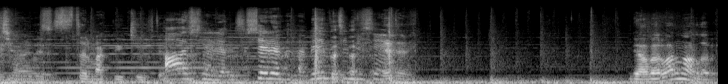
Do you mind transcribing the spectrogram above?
Rica büyük keyifte. Aa şeref. Şerefime. Benim için bir şey. Bir haber var mı Arda Bey?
